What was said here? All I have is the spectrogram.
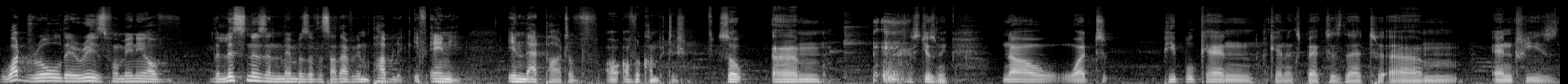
what role there is for many of the listeners and members of the South African public, if any, in that part of, of, of the competition. So, um, excuse me. Now, what people can can expect is that um, entries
